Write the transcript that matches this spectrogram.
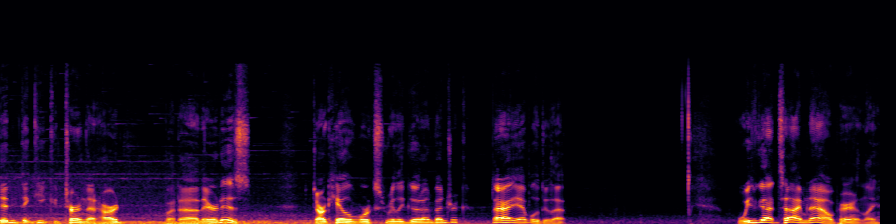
Didn't think he could turn that hard, but uh, there it is. Dark Hail works really good on Vendrick. All right, yeah, we'll do that. We've got time now, apparently.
